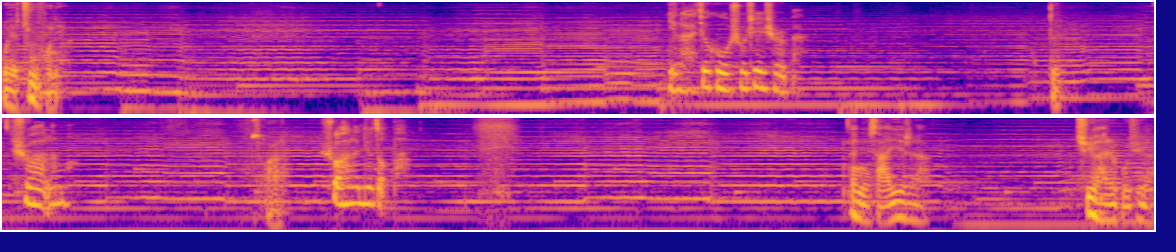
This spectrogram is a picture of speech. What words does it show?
我也祝福你们。一来就跟我说这事儿呗。对。说完了吗？说完了。说完了你就走吧。那你啥意思啊？去还是不去啊？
